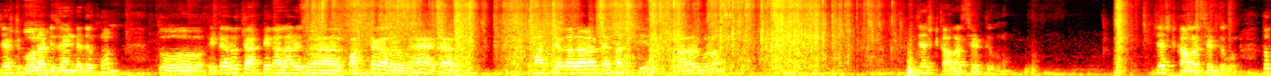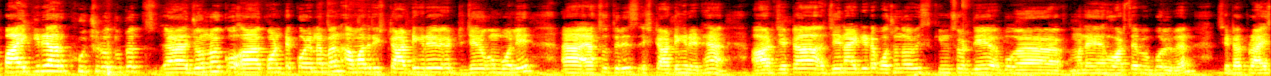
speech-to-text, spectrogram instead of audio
জাস্ট গলা ডিজাইনটা দেখুন। তো এটারও চারটে কালার পাঁচটা কালার হবে হ্যাঁ এটার। পাঁচটা কালার দেখাচ্ছি কালারগুলো জাস্ট কালার সেট দেখুন। জাস্ট কালার সেট দেখুন। তো পাইকারি আর খুচরো দুটো জন্য কন্ট্যাক্ট করে নেবেন। আমাদের স্টার্টিং রেট যেরকম বলি একশো তিরিশ স্টার্টিং রেট হ্যাঁ? আর যেটা, যে নাইটিটা পছন্দ হবে স্ক্রিনশট দিয়ে মানে হোয়াটসঅ্যাপে বলবেন, সেটার প্রাইস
